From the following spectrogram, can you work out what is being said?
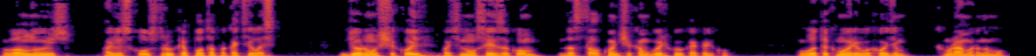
Волнуюсь. По виску струйка пота покатилась. Дернул щекой, потянулся языком, достал кончиком горькую капельку. Вот и к морю выходим, к мраморному.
